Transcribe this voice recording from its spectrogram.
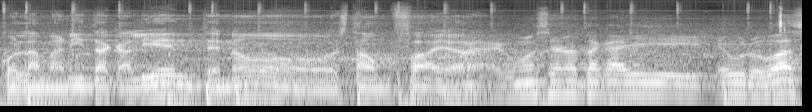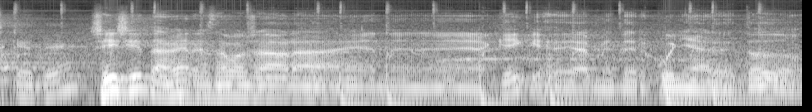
con la manita caliente, ¿no? Está on fire. ¿Cómo se nota que hay Eurobasket, eh? Sí, sí, también estamos ahora en, eh, aquí, que voy a meter cuñas de todo.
